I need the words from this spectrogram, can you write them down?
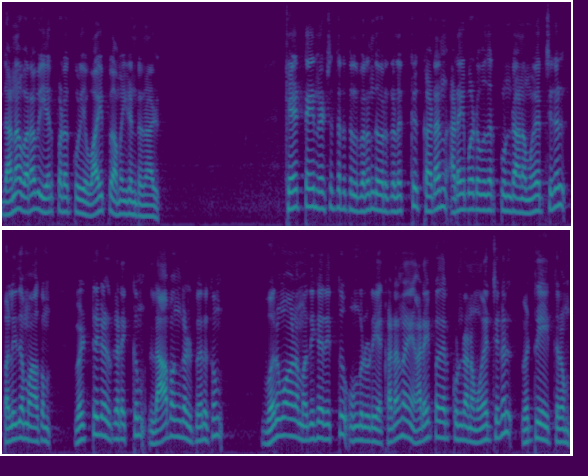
தன வரவு ஏற்படக்கூடிய வாய்ப்பு அமைகின்ற நாள். கேட்டை நட்சத்திரத்தில் பிறந்தவர்களுக்கு கடன் அடைபடுவதற்குண்டான முயற்சிகள் பலிதமாகும். வெற்றிகள் கிடைக்கும் லாபங்கள் பெருகும். வருமானம் அதிகரித்து உங்களுடைய கடனை அடைப்பதற்குண்டான முயற்சிகள் வெற்றியை தரும்.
